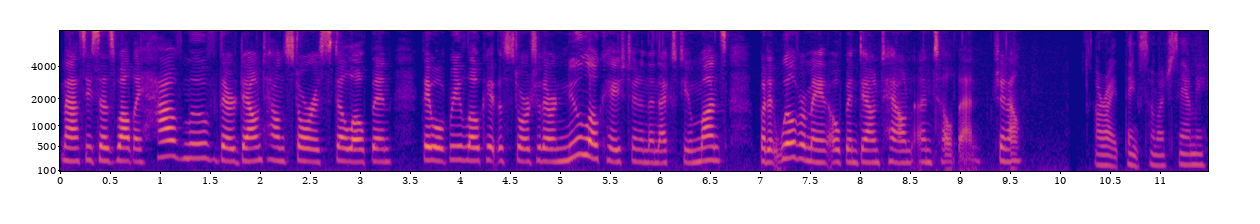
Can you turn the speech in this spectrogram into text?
Massey says while they have moved, their downtown store is still open. They will relocate the store to their new location in the next few months, but it will remain open downtown until then. Jeanelle? All right. Thanks so much, Sammy.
